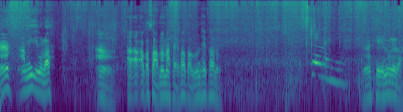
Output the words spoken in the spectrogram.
ฮะเอามีอยู่เหรออ้าวเอาเอาเอากระสอบมามาใส่พ่อฝั่งนู้นให้พ่อหน่อยเทมันนี่นะเทนู่นเลยเหรอ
